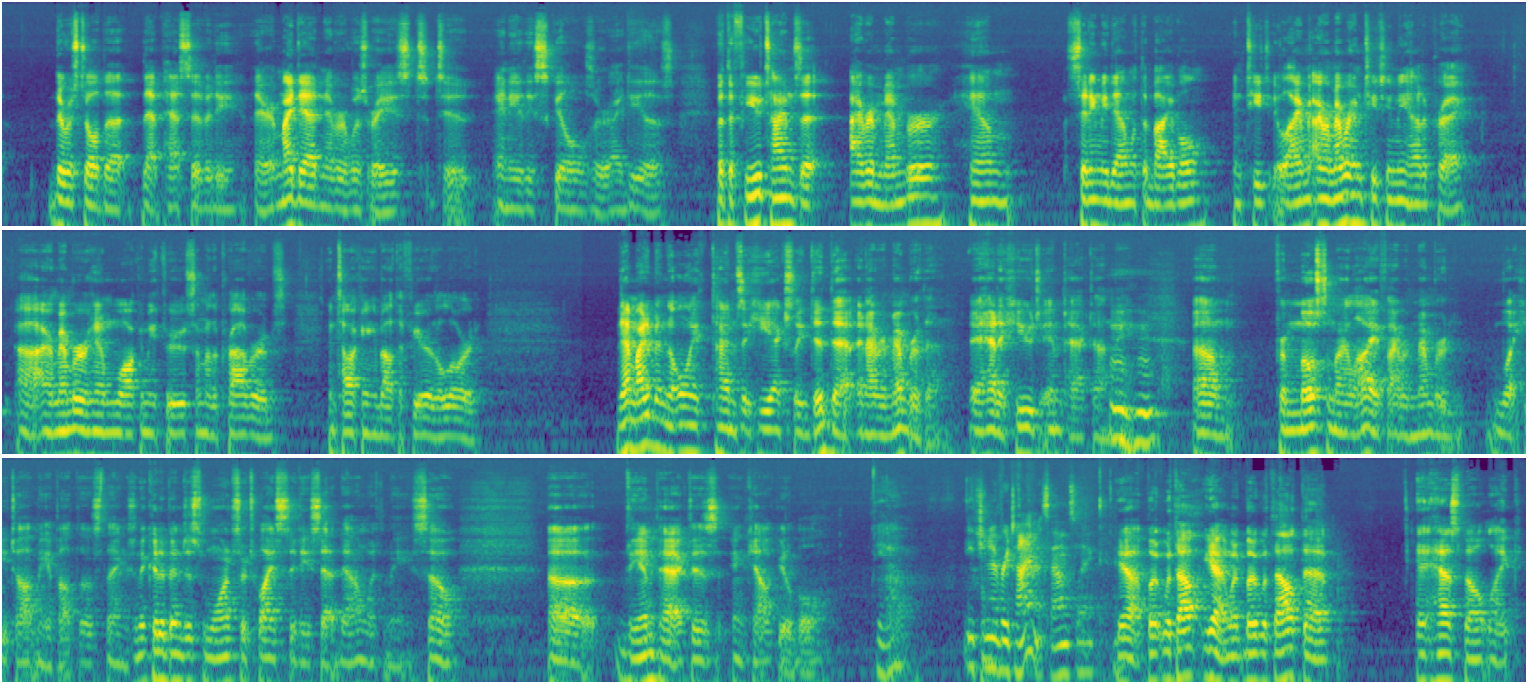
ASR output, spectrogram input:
there was still that that passivity there. My dad never was raised to any of these skills or ideas, but the few times that I remember him sitting me down with the Bible and teach, well, I, I remember him teaching me how to pray. Uh, I remember him walking me through some of the proverbs and talking about the fear of the Lord. That might have been the only times that he actually did that, and I remember them. It had a huge impact on me. Um, for most of my life, I remembered what he taught me about those things, and it could have been just once or twice that he sat down with me. So uh, the impact is incalculable. Yeah, Uh, each and every time it sounds like. yeah, but without yeah, but without that, it has felt like,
